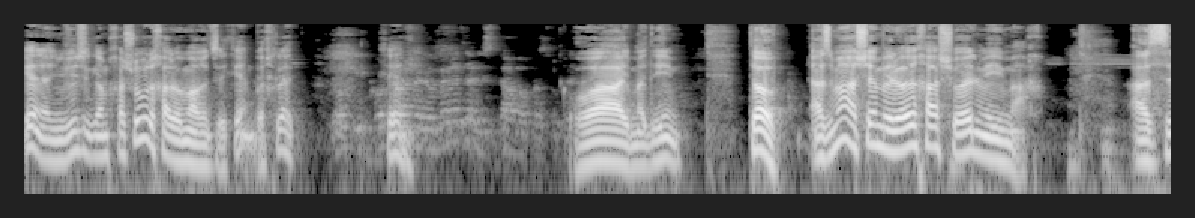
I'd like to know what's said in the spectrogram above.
כן, אני מבין שגם חשוב לך לומר את זה, כן, בהחלט. כן. וואי, מדהים. טוב, אז מה השם אלוהיך שואל מעמך? אז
